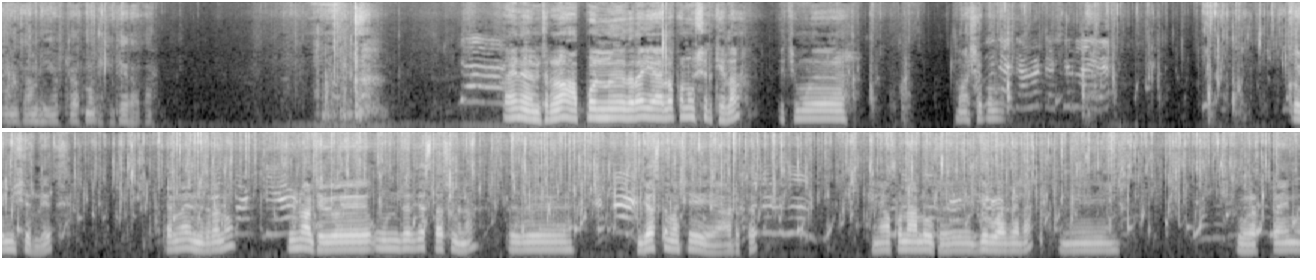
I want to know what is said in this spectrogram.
मित्रांनो या ट्रॅकमध्ये किती आहेत आता? काय नाही मित्रांनो आपण जरा यायला पण उशीर केला. त्याच्यामुळं मासे पण कमी शिरलेत कारण नाही मित्रांनो उन्हाळ्याच्या वेळे ऊन जर जास्त असलं ना तर जास्त मासे अडकतात. आणि आपण आलो होतो दीड वाजायला आणि थोडा टाईम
